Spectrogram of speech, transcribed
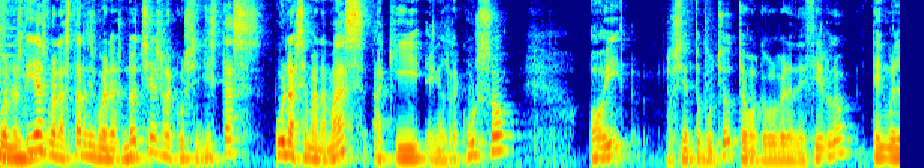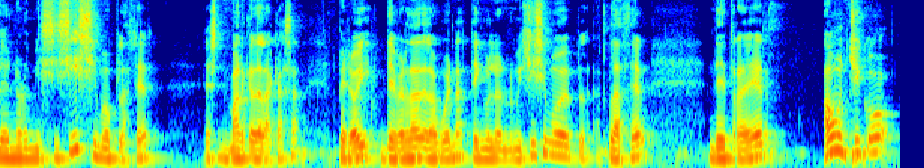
Buenos días, buenas tardes, buenas noches, recursillistas. Una semana más aquí en el recurso. Hoy, lo siento mucho, tengo que volver a decirlo, tengo el enormisísimo placer, es marca de la casa, pero hoy, de verdad de la buena, tengo el enormisísimo placer de traer a un chico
